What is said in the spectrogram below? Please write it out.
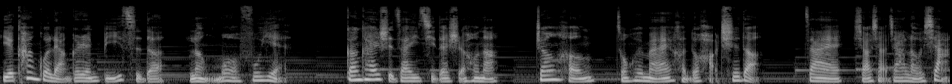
也看过两个人彼此的冷漠敷衍。刚开始在一起的时候呢，张恒总会买很多好吃的，在小小家楼下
